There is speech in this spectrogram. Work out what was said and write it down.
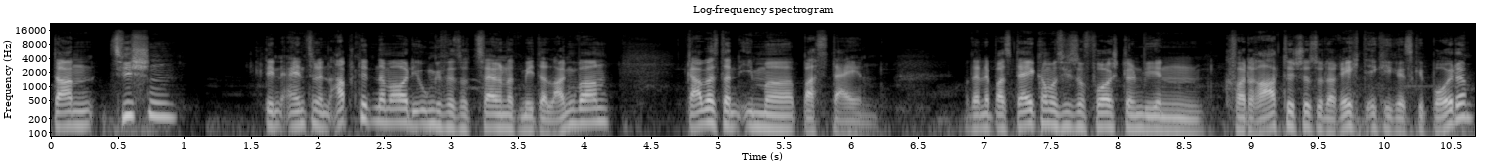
dann zwischen den einzelnen Abschnitten der Mauer, die ungefähr so 200 Meter lang waren, gab es dann immer Basteien. Und eine Bastei kann man sich so vorstellen wie ein quadratisches oder rechteckiges Gebäude.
